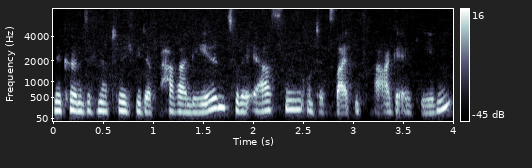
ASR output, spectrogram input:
Hier können sich natürlich wieder Parallelen zu der ersten und der zweiten Frage ergeben.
